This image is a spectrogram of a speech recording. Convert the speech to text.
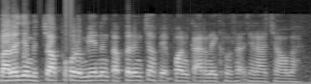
បាទឥឡូវយើងបញ្ចប់ព័ត៌មាននឹងតែព្រឹងចុះពាក់ព័ន្ធករណីគ្រោះថ្នាក់ចរាចរណ៍បាទ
